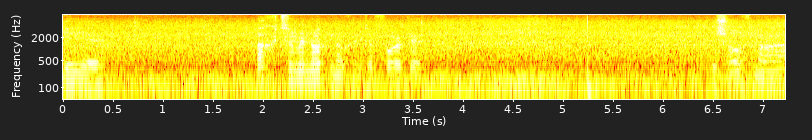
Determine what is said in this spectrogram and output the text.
Je. 18 Minuten noch in der Folge. Ich hoffe mal.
